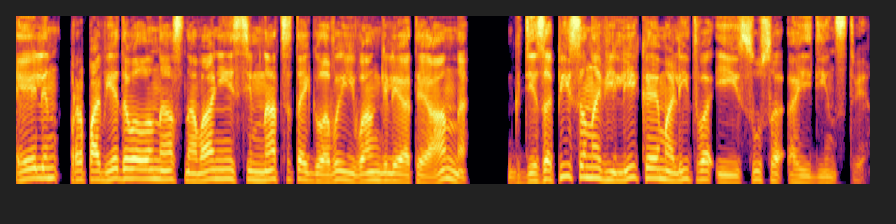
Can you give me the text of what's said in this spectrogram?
Эллен проповедовала на основании 17 главы Евангелия от Иоанна, где записана великая молитва Иисуса о единстве.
